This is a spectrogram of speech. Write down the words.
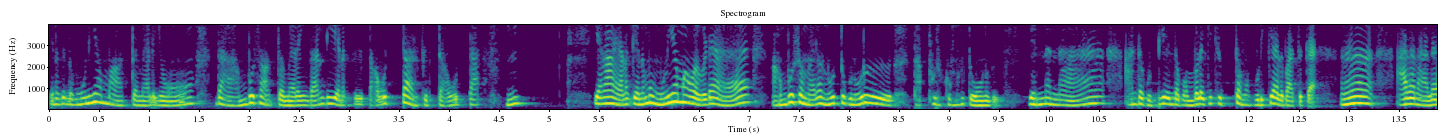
எனக்கு இந்த முனியம்மா அத்தை மேலேயும் இந்த அம்பு சாத்த மேலேயும் தாண்டி எனக்கு டவுட்டாக இருக்குது டவுட்டாக ம் ஏன்னா எனக்கு என்னமோ முனியம்மாவை விட அம்புசம் மேலே நூற்றுக்கு நூறு தப்பு இருக்கும்னு தோணுது. என்னென்னா அந்த குட்டி அந்த பொம்பளைக்கு சுத்தமாக பிடிக்காது பார்த்துக்க அதனால்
